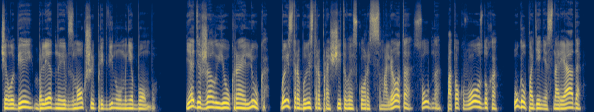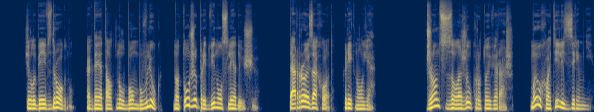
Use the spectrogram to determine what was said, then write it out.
Челубей, бледный и взмокший, придвинул мне бомбу. Я держал ее у края люка, быстро-быстро просчитывая скорость самолета, судна, поток воздуха, угол падения снаряда — Челубей вздрогнул, когда я толкнул бомбу в люк, но тут же придвинул следующую. «Второй заход!» — крикнул я. Джонс заложил крутой вираж. Мы ухватились за ремни.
